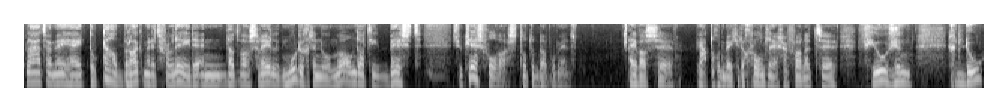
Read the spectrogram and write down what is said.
plaat waarmee hij totaal brak met het verleden. En dat was redelijk moedig te noemen, omdat hij best succesvol was tot op dat moment. Hij was ja, toch een beetje de grondlegger van het fusion-gedoe.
